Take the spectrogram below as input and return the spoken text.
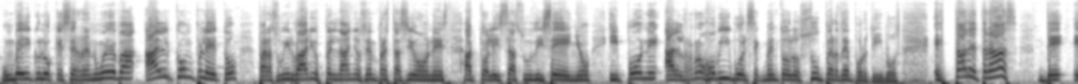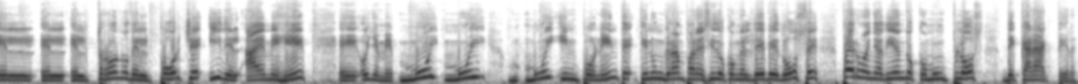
un vehículo que se renueva al completo para subir varios peldaños en prestaciones, actualiza su diseño y pone al rojo vivo el segmento de los superdeportivos. Está detrás del de el, el trono del Porsche y del AMG. Eh, óyeme, muy, muy, muy imponente. Tiene un gran parecido con el DB12, pero añadiendo como un plus de carácter.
